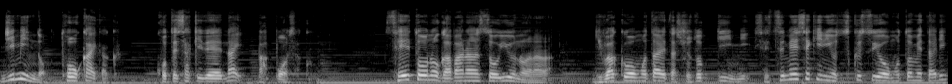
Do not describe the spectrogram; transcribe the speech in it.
自民の党改革、小手先でない抜本策。政党のガバナンスを言うのなら、疑惑を持たれた所属議員に説明責任を尽くすよう求めたり、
